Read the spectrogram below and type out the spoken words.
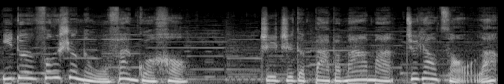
一顿丰盛的午饭过后，芝芝的爸爸妈妈就要走了。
